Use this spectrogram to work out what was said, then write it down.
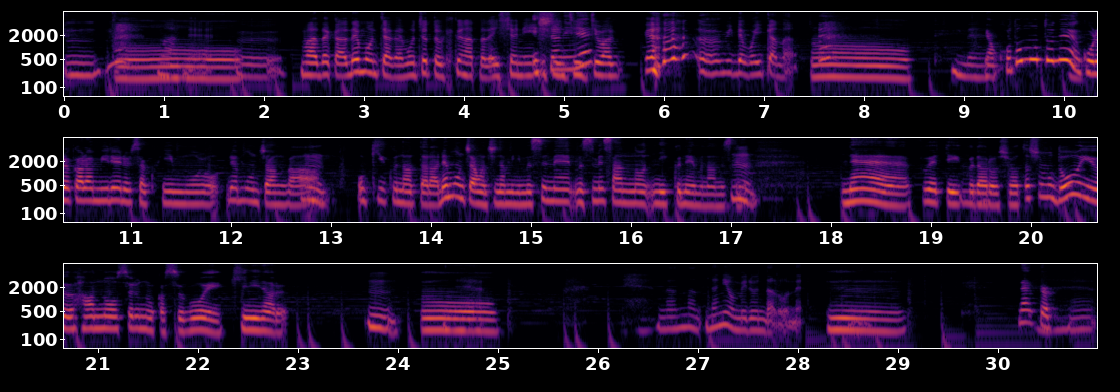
うん、うん、まあね、まあだからレモンちゃんがもうちょっと大きくなったら一緒に一日一話うん見てもいいかな、ね、いや子供とねこれから見れる作品もレモンちゃんうがん。大きくなったら、レモンちゃんはちなみに娘娘さんのニックネームなんですけど、うんねえ増えていくだろうし、私もどういう反応するのかすごい気になる。うん。うーん、なな何を見るんだろうね。うーん。なんかね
